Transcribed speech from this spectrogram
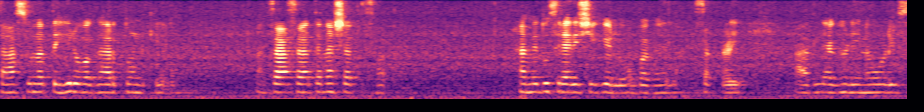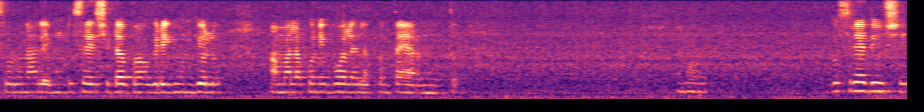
सासूनं तर हिरवगार तोंड केलं. सासरा तर नशातच होता. आम्ही दुसऱ्या दिवशी गेलो बघायला. सकाळी आदल्या घडीनं वडील सोडून आले. मग दुसऱ्या दिवशी डबा वगैरे घेऊन गेलो. आम्हाला कोणी बोलायला पण तयार नव्हतं. मग दुसऱ्या दिवशी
